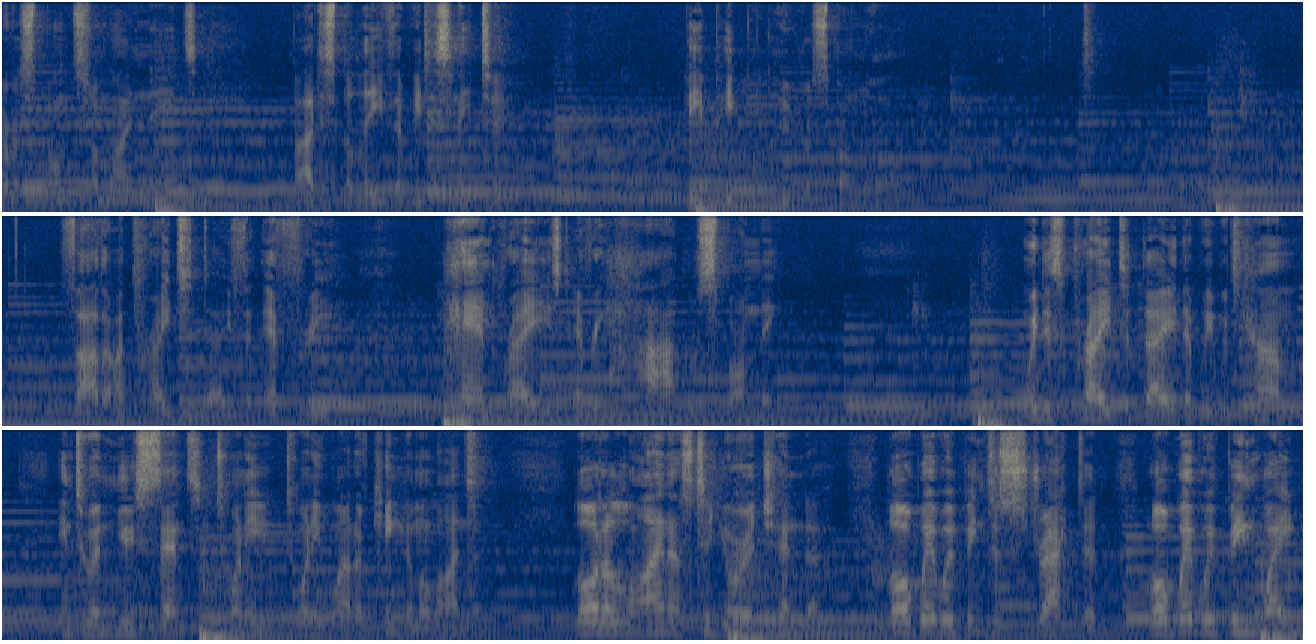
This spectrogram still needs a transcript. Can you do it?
a response for my needs. But I just believe that we just need to be a people who respond well. Father, I pray today for every hand raised, every heart responding. We just pray today that we would come into a new sense in 2021 of kingdom alignment. Lord, align us to your agenda. Lord, where we've been distracted. Lord, where we've been weighed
